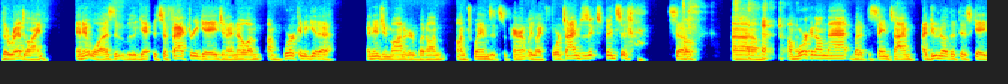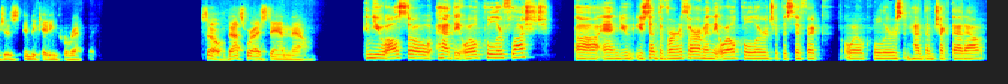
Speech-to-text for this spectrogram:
the red line. And it was. It was a, it's a factory gauge, and I know I'm I'm working to get a an engine monitor, but on on twins, it's apparently like four times as expensive. so um, I'm working on that, but at the same time, I do know that this gauge is indicating correctly. So that's where I stand now. And you also had the oil cooler flushed, uh, and you you sent the Vernatherm and the oil cooler to Pacific Oil Coolers and had them check that out.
